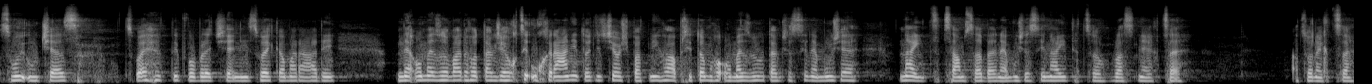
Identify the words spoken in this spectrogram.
svůj účes, svoje typ oblečení, svoje kamarády, neomezovat ho tak, že ho chci uchránit od něčeho špatného a přitom ho omezuju, takže si nemůže najít sám sebe, nemůže si najít, co vlastně chce a co nechce.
